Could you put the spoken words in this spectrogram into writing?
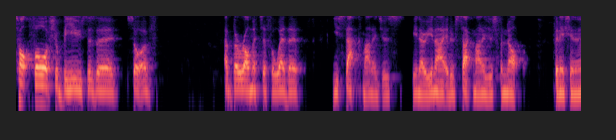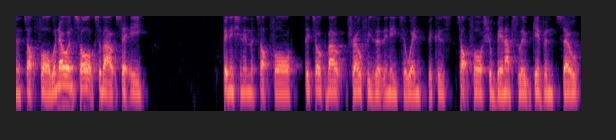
top four should be used as a sort of a barometer for whether you sack managers. You know, United have sacked managers for not finishing in the top four. When no one talks about City finishing in the top four, they talk about trophies that they need to win because top four should be an absolute given. So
